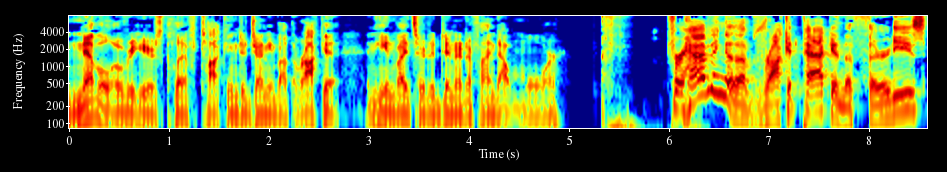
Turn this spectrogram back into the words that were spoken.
Neville overhears Cliff talking to Jenny about the rocket, and he invites her to dinner to find out more. For having a rocket pack in the 30s,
